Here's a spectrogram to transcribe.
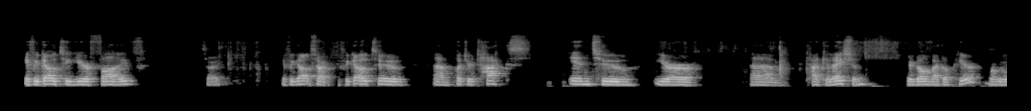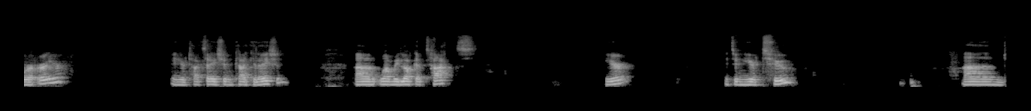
if we go to year five, sorry, if we go, sorry, if we go to um, put your tax into your um, calculation, you're going back up here where we were earlier in your taxation calculation. And when we look at tax, here. It's in year two. And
